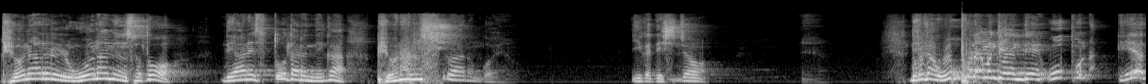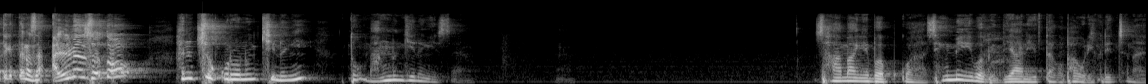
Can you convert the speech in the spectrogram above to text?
변화를 원하면서도 내 안에서 또 다른 내가 변화를 싫어하는 거예요 이해가 되시죠? 예. 내가 오픈하면 되는데 오픈해야 되겠다는 것을 알면서도 한쪽으로는 기능이 또 막는 기능이 있어요 사망의 법과 생명의 법이 내 안에 있다고 바울이 그랬잖아요.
